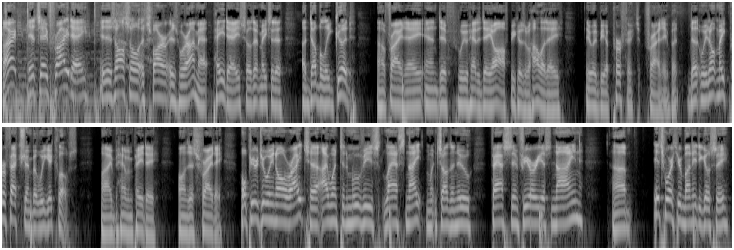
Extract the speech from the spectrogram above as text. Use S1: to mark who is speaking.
S1: All right, it's a Friday. It is also, as far as where I'm at, payday, so that makes it a, a doubly good uh, Friday. And if we had a day off because of a holiday, it would be a perfect Friday. But we don't make perfection, but we get close by having payday on this Friday. Hope you're doing all right. Uh, I went to the movies last night, went and saw the new Fast and Furious 9. Uh, it's worth your money to go see.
